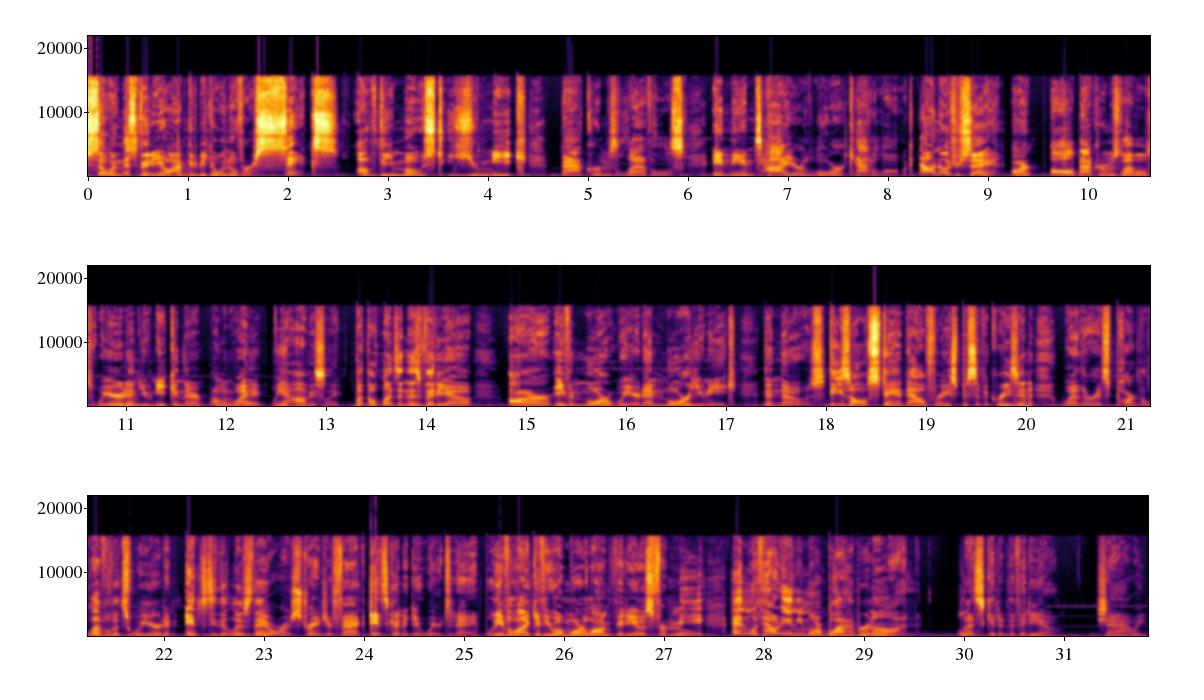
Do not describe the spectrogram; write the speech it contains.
So in this video, I'm going to be going over six of the most unique Backrooms levels in the entire lore catalog. Now I know what you're saying. Aren't all Backrooms levels weird and unique in their own way? Well, yeah, obviously. But the ones in this video are even more weird and more unique than those. These all stand out for a specific reason, whether it's part of the level that's weird, an entity that lives there, or a strange effect, it's gonna get weird today. Leave a like if you want more long videos from me, and without any more blabbering on, let's get into the video, shall we?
